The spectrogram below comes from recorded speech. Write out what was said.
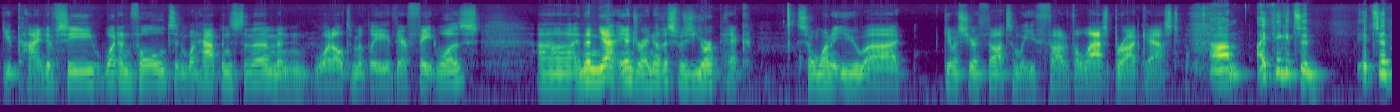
you, kind of see what unfolds and what happens to them and what ultimately their fate was uh, and then yeah andrew i know this was your pick so why don't you uh, give us your thoughts on what you thought of the last broadcast Um, I think it's a it's a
